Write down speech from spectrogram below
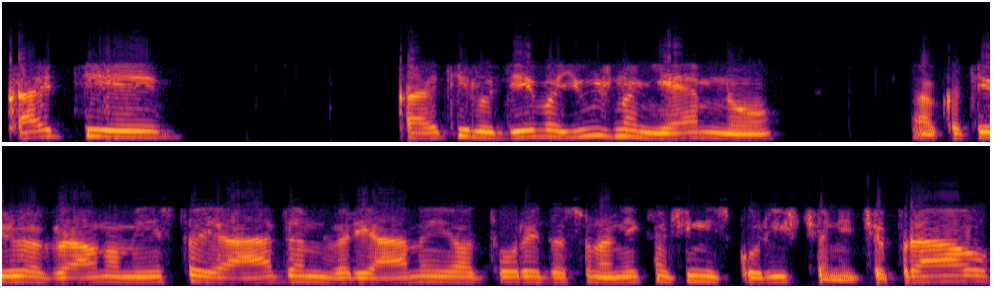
kaj ti, kaj ti ljudje v južnem Jemnu, katerega glavno mesto je Aden, verjamejo torej, da so na nek način izkoriščeni. Čeprav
